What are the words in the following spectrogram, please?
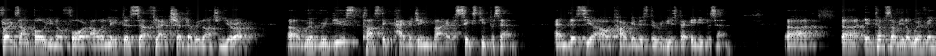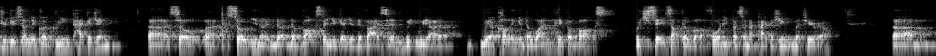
For example, you know, for our latest uh, flagship that we launched in Europe, uh, we've reduced plastic packaging by 60%. And this year, our target is to reduce by 80%. Uh, uh, in terms of, you know, we've introduced something called green packaging. Uh, so, uh, so you know, the, the box that you get your device in, we, we are we are calling it the one paper box which saves up to about 40% of packaging material. Um,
